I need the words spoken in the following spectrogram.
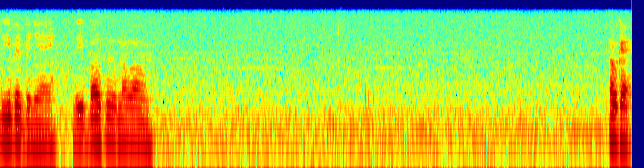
Leave it, Beignet. Leave both of them alone. Okay.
